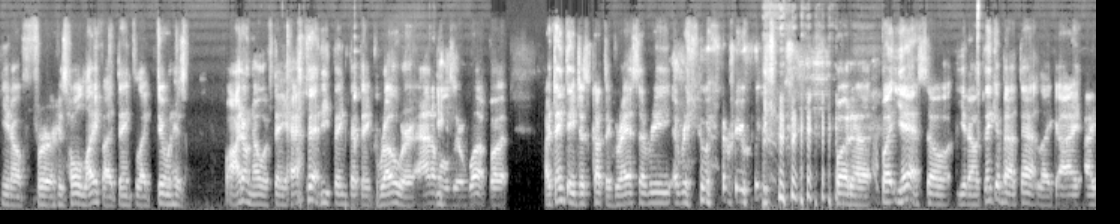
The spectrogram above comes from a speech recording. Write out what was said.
you know, for his whole life. I think, like doing his. I don't know if they have anything that they grow or animals or what, but I think they just cut the grass every every every week. but uh, but yeah, so you know, think about that. Like I I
